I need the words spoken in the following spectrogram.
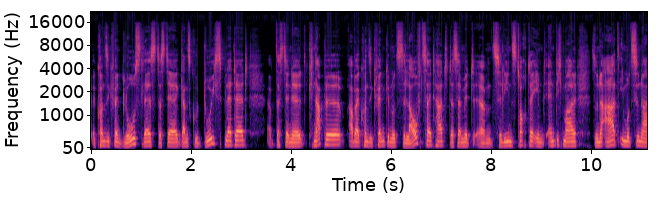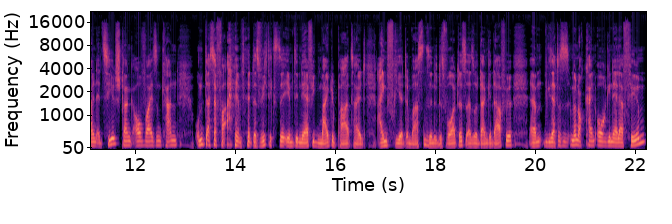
äh, konsequent loslässt, dass der ganz gut durchsplattert, äh, dass der eine knappe, aber konsequent genutzte Laufzeit hat, dass er mit ähm, Celines Tochter eben endlich mal so eine Art emotionalen Erzählstrang aufweisen kann und dass er vor allem das Wichtigste eben den nervigen Michael Part halt einfriert im wahrsten Sinne des Wortes. Also danke dafür. Ähm, wie gesagt, das ist immer noch kein origineller Film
